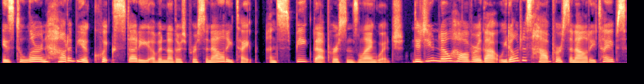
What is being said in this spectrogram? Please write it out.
is to learn how to be a quick study of another's personality type and speak that person's language. Did you know, however, that we don't just have personality types,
